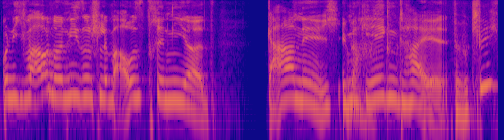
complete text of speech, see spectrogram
Und ich war auch noch nie so schlimm austrainiert. Gar nicht. Im Gegenteil. Wirklich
